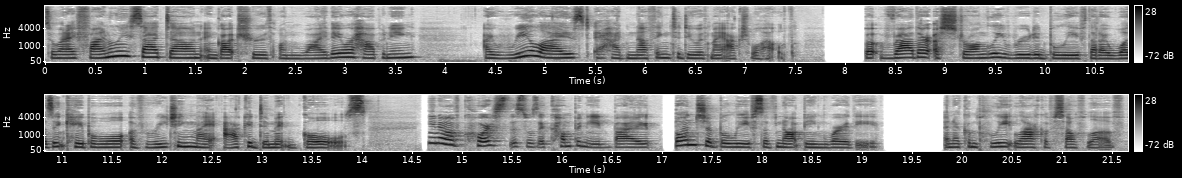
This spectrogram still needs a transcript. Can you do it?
So, when I finally sat down and got truth on why they were happening, I realized it had nothing to do with my actual health, but rather a strongly rooted belief that I wasn't capable of reaching my academic goals. You know, of course, this was accompanied by a bunch of beliefs of not being worthy and a complete lack of self love.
